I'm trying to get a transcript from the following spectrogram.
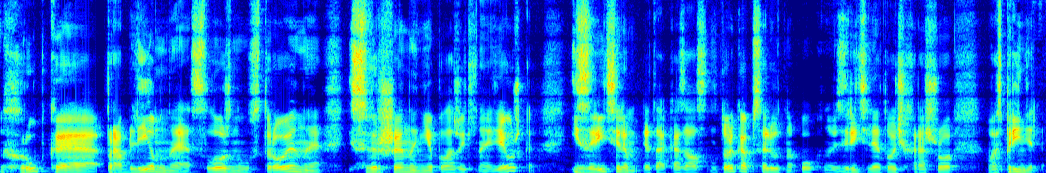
хрупкая, проблемная, сложно устроенная и совершенно неположительная девушка. И зрителям это оказалось не только абсолютно ок, но и зрители это очень хорошо восприняли.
